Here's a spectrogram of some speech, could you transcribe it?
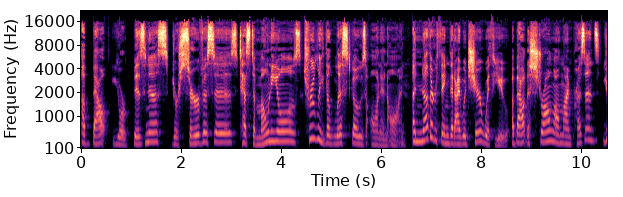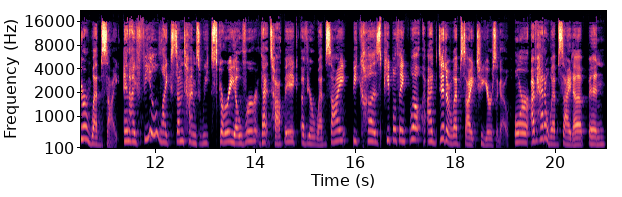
about your business, your services, testimonials, truly the list goes on and on. Another thing that I would share with you about a strong online presence, your website. And I feel like sometimes we scurry over that topic of your website because people think, well, I did a website two years ago, or I've had a website up and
